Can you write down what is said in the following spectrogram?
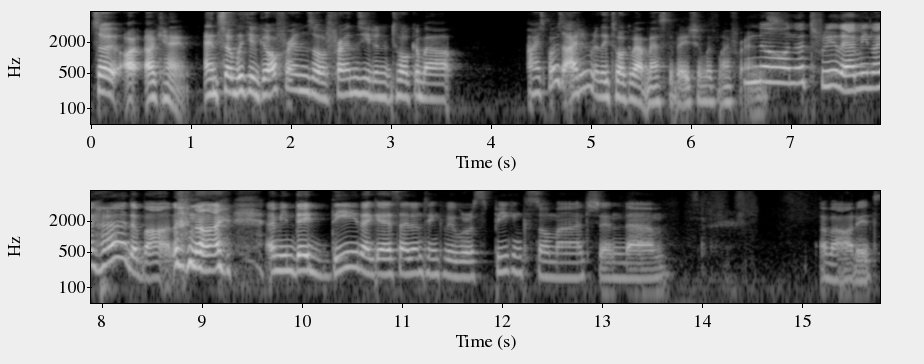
So uh, okay, and so with your girlfriends or friends, you didn't talk about. I suppose I didn't really talk about masturbation with my friends. No, not really. I mean, I heard about. no, I, I mean, they did. I guess I don't think we were speaking so much and um, about it.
